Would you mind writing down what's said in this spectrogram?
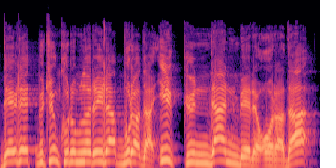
Devlet bütün kurumlarıyla burada. ilk günden beri orada.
